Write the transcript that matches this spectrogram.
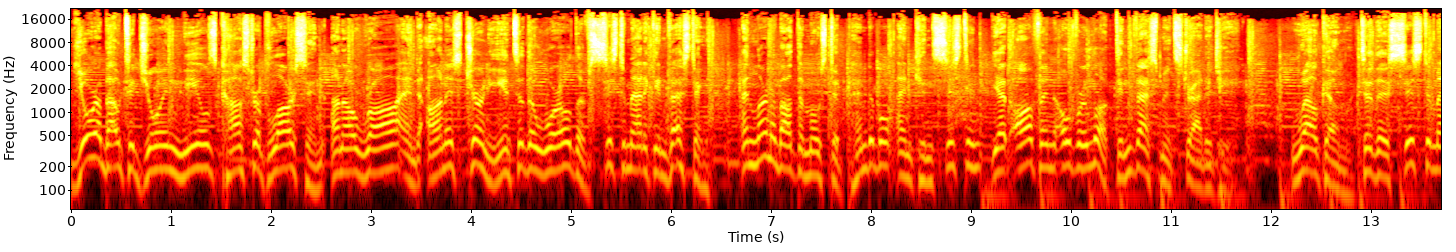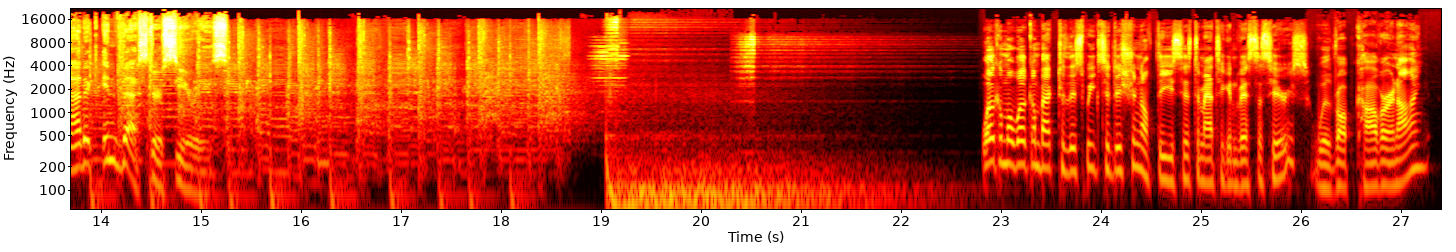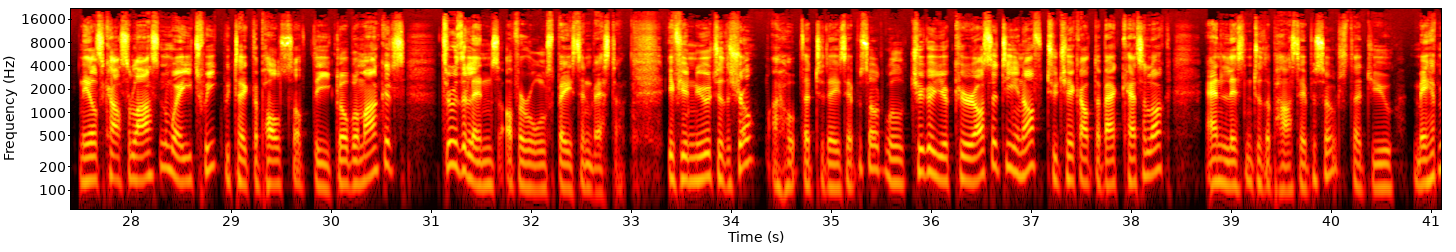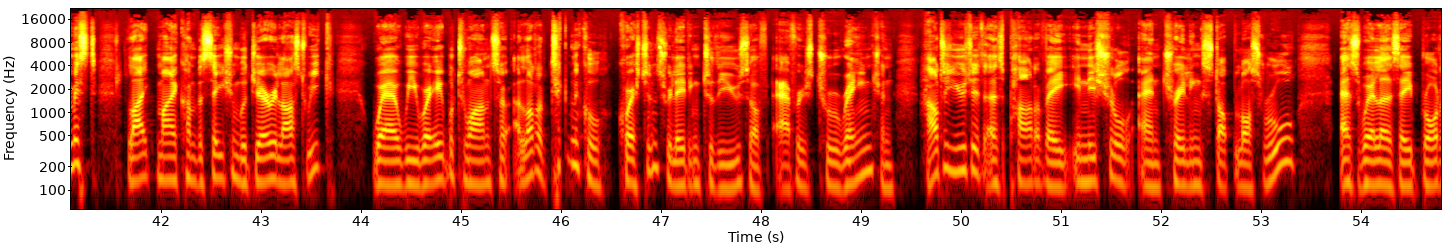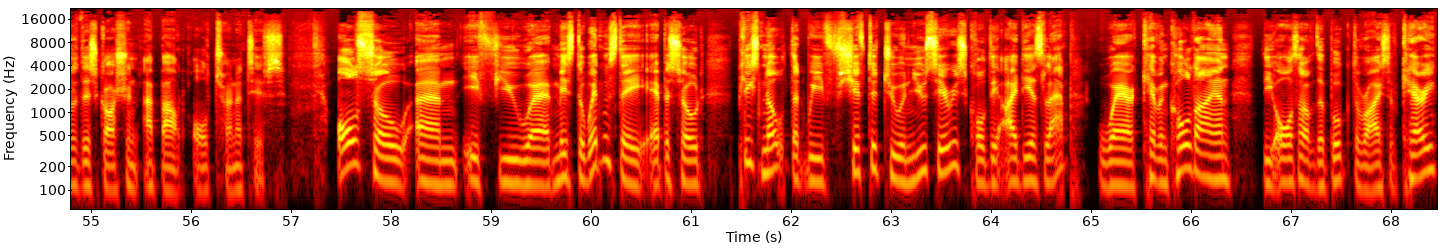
You're about to join Niels Kaastrup Larsen on a raw and honest journey into the world of systematic investing and learn about the most dependable and consistent, yet often overlooked investment strategy. Welcome to the Systematic Investor Series. Welcome or welcome back to this week's edition of the Systematic Investor Series with Rob Carver and I, Niels Kaastrup Larsen, where each week we take the pulse of the global markets through the lens of a rules based investor. If you're new to the show, I hope that today's episode will trigger your curiosity enough to check out the back catalog and listen to the past episodes that you may have missed, like my conversation with Jerry last week, where we were able to answer a lot of technical questions relating to the use of average true range and how to use it as part of a initial and trailing stop loss rule, as well as a broader discussion about alternatives. Also, um, if you uh, missed the Wednesday episode, please note that we've shifted to a new series called the Ideas Lab, where Kevin Coldiron, the author of the book The Rise of Carry,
